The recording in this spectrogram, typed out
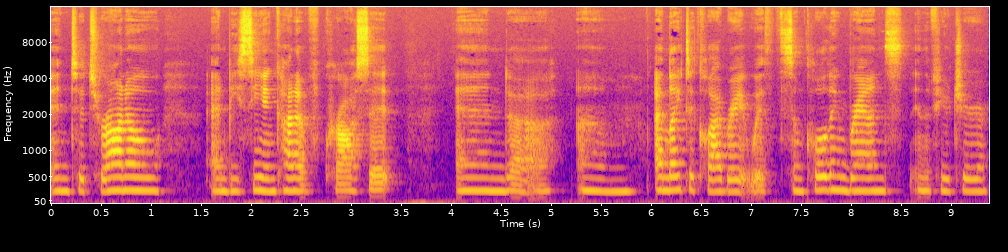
into Toronto and BC and kind of cross it. And uh, um, I'd like to collaborate with some clothing brands in the future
